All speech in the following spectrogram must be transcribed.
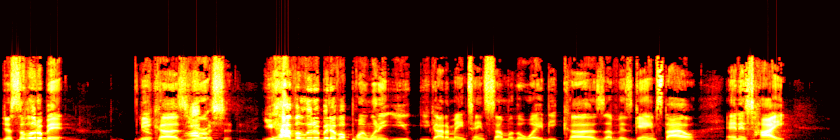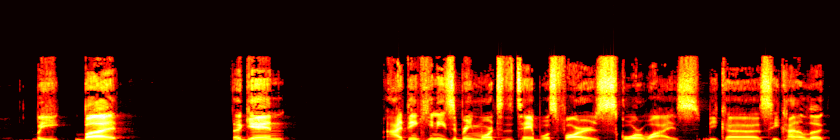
just a little bit, because you're opposite. you have a little bit of a point when it, you you got to maintain some of the weight because of his game style and his height. But but again, I think he needs to bring more to the table as far as score wise because he kind of looked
